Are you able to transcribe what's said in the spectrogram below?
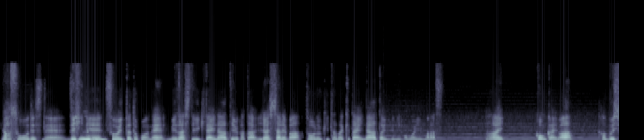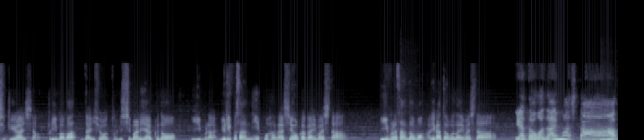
や、そうですね。ぜひね、うんそういったところをね、目指していきたいなという方いらっしゃれば、登録いただきたいなというふうに思います。はい。今回は、株式会社プリママ代表取締役の飯村ゆり子さんにお話を伺いました。飯村さんどうもありがとうございました。ありがとうございました。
